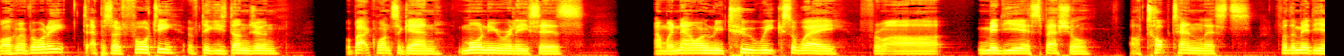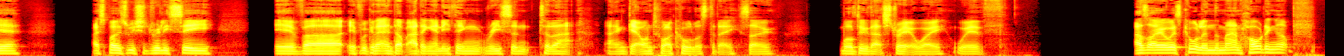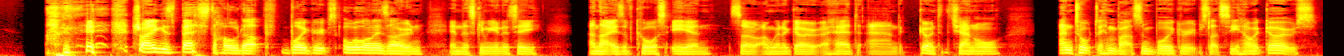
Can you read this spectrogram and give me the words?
Welcome, everybody, to episode 40 of Diggy's Dungeon. We're back once again, more new releases, and we're now only two weeks away from our mid year special, our top 10 lists for the mid year. I suppose we should really see if uh, if we're going to end up adding anything recent to that and get onto our callers today. So we'll do that straight away with, as I always call him, the man holding up trying his best to hold up boy groups all on his own in this community. And that is, of course, Ian. So I'm going to go ahead and go into the channel and talk to him about some boy groups. Let's see how it goes.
